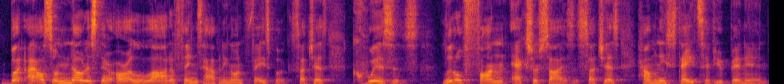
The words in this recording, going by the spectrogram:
But I also notice there are a lot of things happening on Facebook, such as quizzes, little fun exercises, such as how many states have you been in,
